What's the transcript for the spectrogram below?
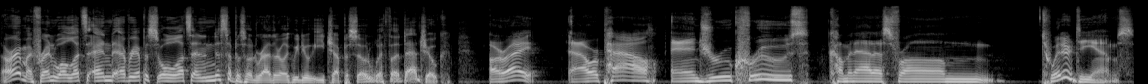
all right, my friend. Well, let's end every episode. Well, let's end this episode rather like we do each episode with a dad joke. All right. Our pal, Andrew Cruz, coming at us from Twitter DMs.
